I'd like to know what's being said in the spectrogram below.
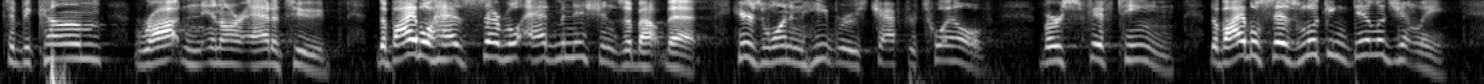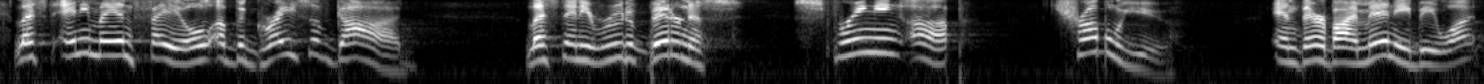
to become rotten in our attitude? The Bible has several admonitions about that. Here's one in Hebrews chapter 12, verse 15. The Bible says, Looking diligently, lest any man fail of the grace of God lest any root of bitterness springing up trouble you, and thereby many be what?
